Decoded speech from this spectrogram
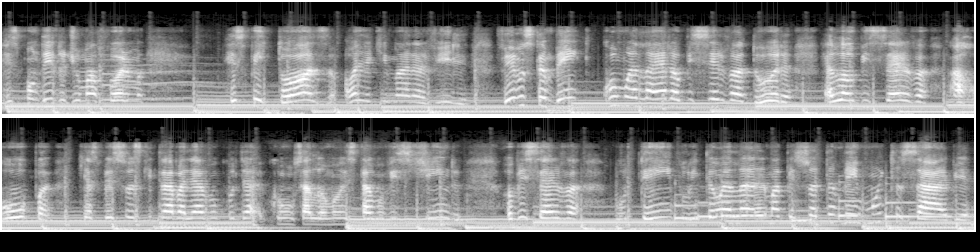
respondendo de uma forma respeitosa, olha que maravilha. Vemos também como ela era observadora, ela observa a roupa que as pessoas que trabalhavam com Salomão estavam vestindo, observa o templo, então ela era uma pessoa também muito sábia.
